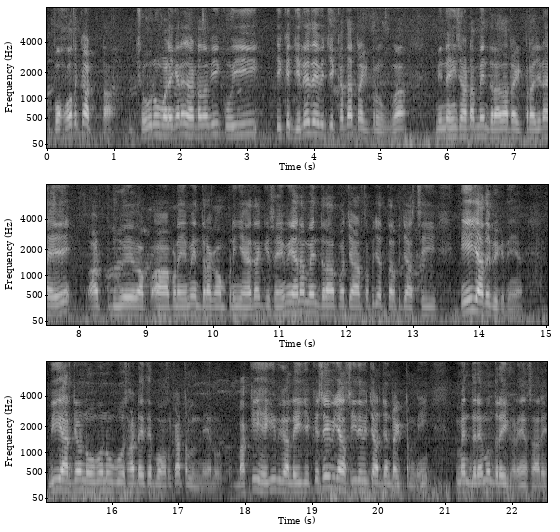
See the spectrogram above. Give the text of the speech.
ਬਹੁਤ ਘੱਟ ਆ। ਸ਼ੋਰੂਮ ਵਾਲੇ ਕਹਿੰਦੇ ਸਾਡਾ ਤਾਂ ਵੀ ਕੋਈ ਇੱਕ ਜ਼ਿਲ੍ਹੇ ਦੇ ਵਿੱਚ ਇੱਕ ਅੱਧਾ ਟਰੈਕਟਰ ਹੋਊਗਾ। ਵੀ ਨਹੀਂ, ਸਾਡਾ ਮਹਿੰਦਰਾ ਦਾ ਟਰੈਕਟਰ ਆ ਜਿਹੜਾ, ਇਹ ਆ ਦੂਏ ਆਪ- ਆਪਣੇ ਮਹਿੰਦਰਾ ਕੰਪਨੀ ਹੈ ਤਾਂ ਕਿਸੇ ਵੀ ਹੈ ਨਾ, ਮਹਿੰਦਰਾ 475 85 ਇਹ ਜ਼ਿਆਦਾ ਵਿਕਦੇ ਆ। ਵੀ ਅਰਜਨ, ਨੋਵੋ ਨੂੰ ਸਾਡੇ ਇੱਥੇ ਬਹੁਤ ਘੱਟ ਲੈਂਦੇ ਆ ਲੋਕ। ਬਾਕੀ ਹੈਗੀ ਵੀ ਗੱਲ ਇਹ ਜੇ, ਕਿਸੇ ਵੀ ਏਜੰਸੀ ਦੇ ਵਿੱਚ ਅਰਜਨ ਟਰੈਕਟਰ ਨਹੀਂ ਮਹਿੰਦਰੇ ਮੁੰਦਰੇ ਹੀ ਖੜੇ ਆ ਸਾਰੇ।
